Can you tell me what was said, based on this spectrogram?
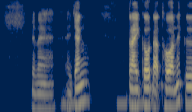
5ណាអញ្ចឹងត្រៃកោដធរនេះគឺ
